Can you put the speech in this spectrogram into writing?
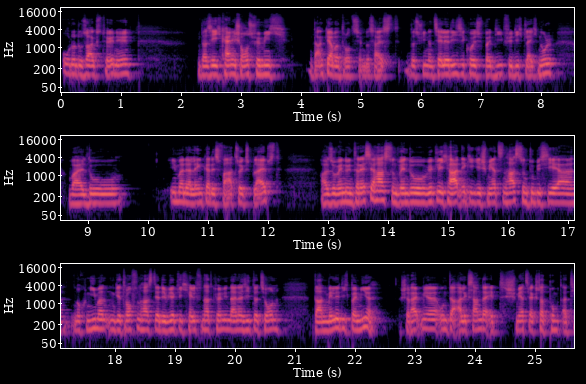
Oder du sagst, hey, nee, da sehe ich keine Chance für mich, danke aber trotzdem. Das heißt, das finanzielle Risiko ist bei die, für dich gleich null, weil du immer der Lenker des Fahrzeugs bleibst. Also wenn du Interesse hast und wenn du wirklich hartnäckige Schmerzen hast und du bisher noch niemanden getroffen hast, der dir wirklich helfen hat können in deiner Situation, dann melde dich bei mir. Schreib mir unter alexander.schmerzwerkstatt.at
